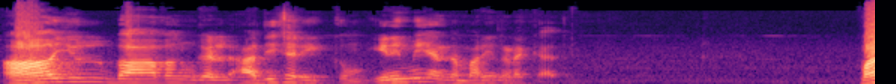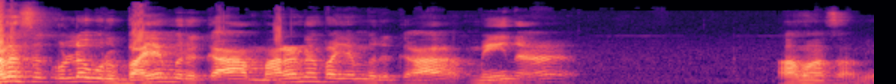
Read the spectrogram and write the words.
ஆயுள் பாவங்கள் அதிகரிக்கும். இனிமே அந்த மாதிரி நடக்காது. மனசுக்குள்ள ஒரு பயம் இருக்கா? மரண பயம் இருக்கா? மெயினாக ஆமாம் சாமி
